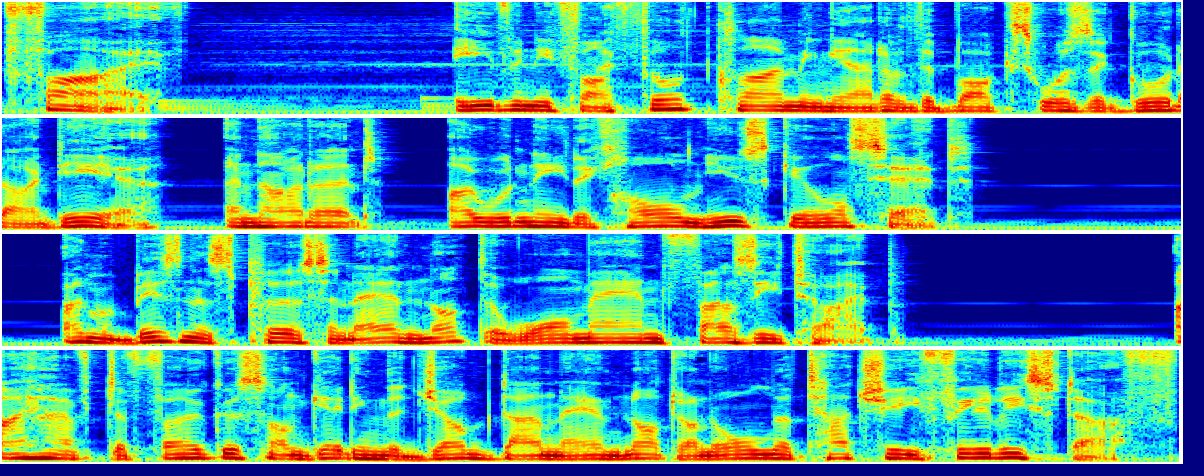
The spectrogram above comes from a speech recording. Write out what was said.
5. Even if I thought climbing out of the box was a good idea, and I don't, I would need a whole new skill set. I'm a business person and not the warm and fuzzy type. I have to focus on getting the job done and not on all the touchy-feely stuff.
